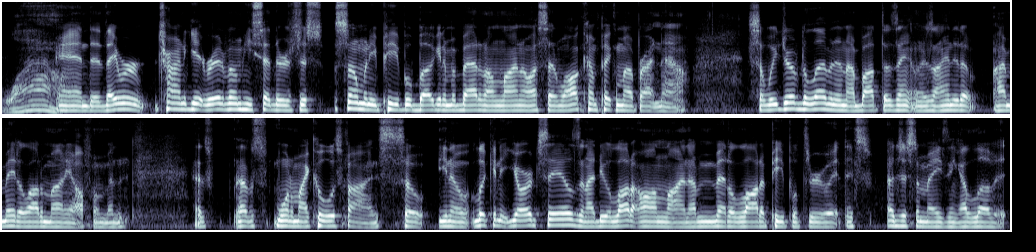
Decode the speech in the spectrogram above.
Wow. And uh, they were trying to get rid of them. He said there's just so many people bugging him about it online. I said, well, I'll come pick them up right now. So we drove to Lebanon. I bought those antlers. I ended up, I made a lot of money off them. And that's that was one of my coolest finds. So you know, looking at yard sales, and I do a lot of online. I've met a lot of people through it. It's uh, just amazing. I love it.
